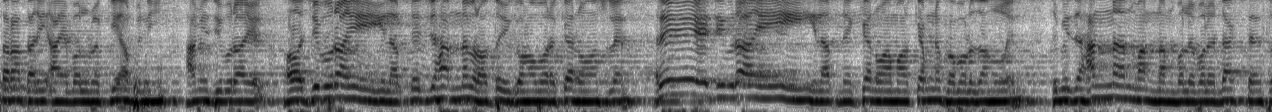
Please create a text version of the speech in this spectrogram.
তাড়াতাড়ি আয় বলবে কি আপনি? আমি জিব্রাইল। ও জিব্রাইল, আপনি জাহান্নামের অতই গহবর কেন আসলেন? রে জিব্রাইল, আপনি কেন আমার কেমনে খবর জানলেন? তুমি যে হান্নান মান্নান বলে বলে ডাকতেছ।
